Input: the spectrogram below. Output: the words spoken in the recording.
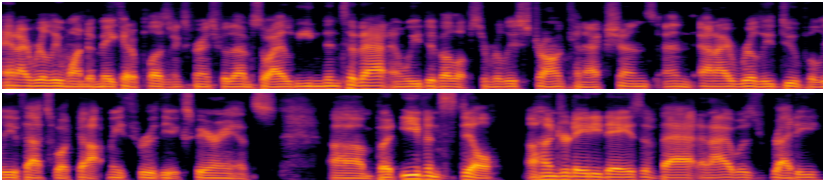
and I really wanted to make it a pleasant experience for them. So I leaned into that and we developed some really strong connections. And, and I really do believe that's what got me through the experience. Um, but even still, 180 days of that, and I was ready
